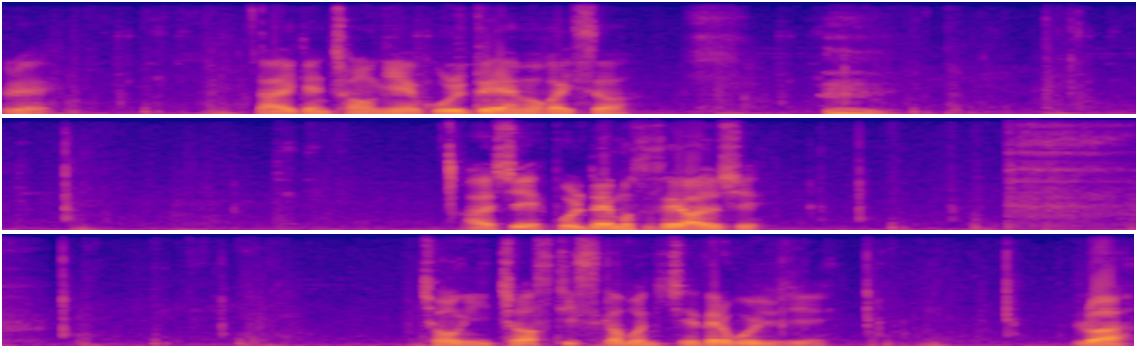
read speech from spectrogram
그래. 나에겐 정의의 골드 해머가 있어. 아저씨, 볼드 해머 쓰세요, 아저씨. 정의 저스티스가 뭔지 제대로 보여주지. 일로와.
